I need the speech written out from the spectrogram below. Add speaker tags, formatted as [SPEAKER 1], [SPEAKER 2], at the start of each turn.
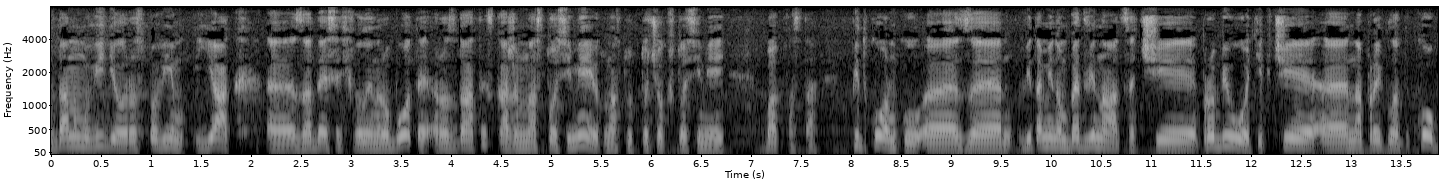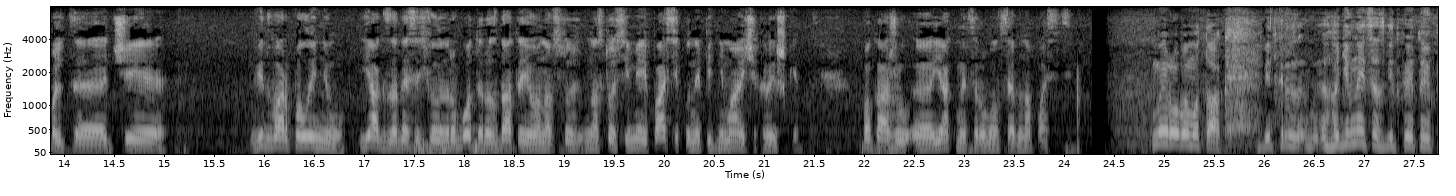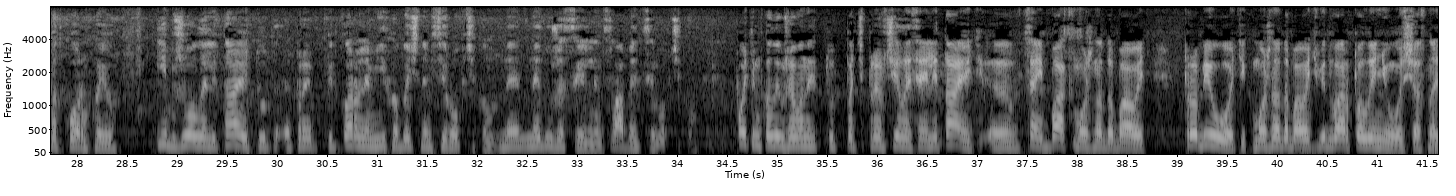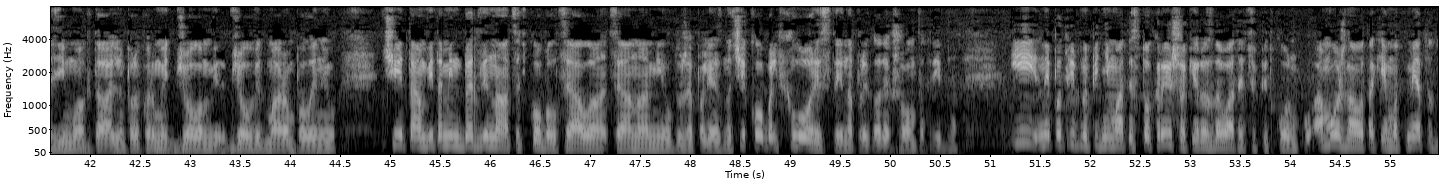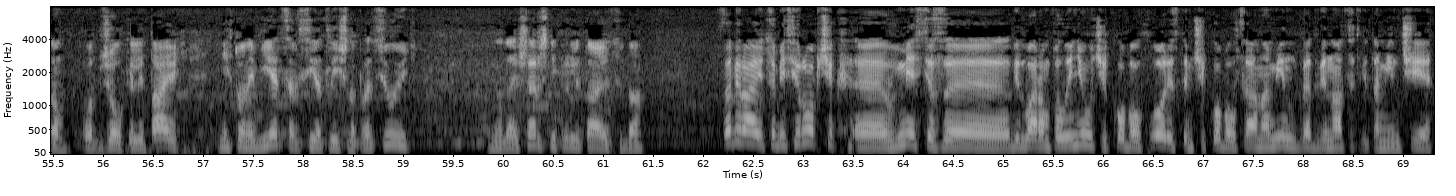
[SPEAKER 1] В даному відео розповім, як е, за 10 хвилин роботи роздати, скажімо, на 100 сімей, от у нас тут точок 100 сімей Бакфаста, підкормку е, з вітаміном В12, чи пробіотик, чи, е, наприклад, кобальт, чи відвар поленю. Як за 10 хвилин роботи роздати його на 100, на 100 сімей пасіку, не піднімаючи кришки. Покажу, як ми це робимо в себе на пасіці. Ми робимо так: годівниця з відкритою підкормкою, і бджоли літають тут підкормлюємо їх обичним сіропчиком, не, не дуже сильним, слабим сіропчиком. Потім, коли вже вони тут привчилися і літають, е, в цей бак можна додати пробіотик, можна додати відвар поленю. Ось зараз на зиму актуально прокормити бджолом бджол відмаром поленю. Чи там вітамін В12, кобальт цианоаміл дуже полезно, чи кобальт хлористий, наприклад, якщо вам потрібно. І не потрібно піднімати 100 кришок і роздавати цю підкормку. А можна отаким от методом, от бджолки літають, ніхто не б'ється, всі отлично працюють. Надай шершні прилітають сюди. Забирають собі сіропчик е, місті з е, відваром пеленю, чи кобал хлористим, чи кобал цианамін, Б12 вітамін, чи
